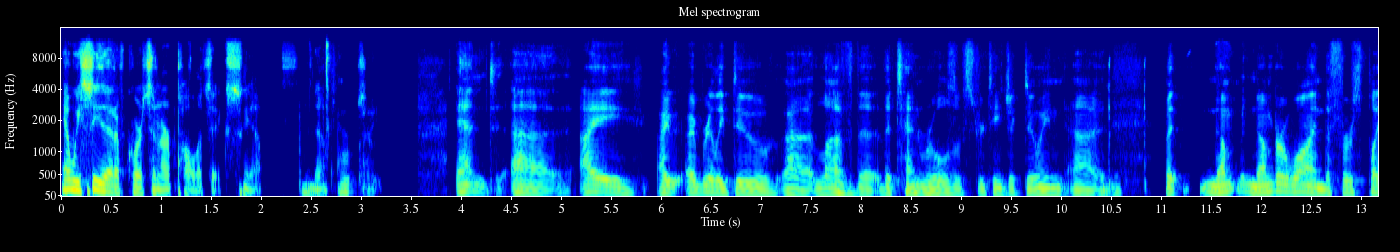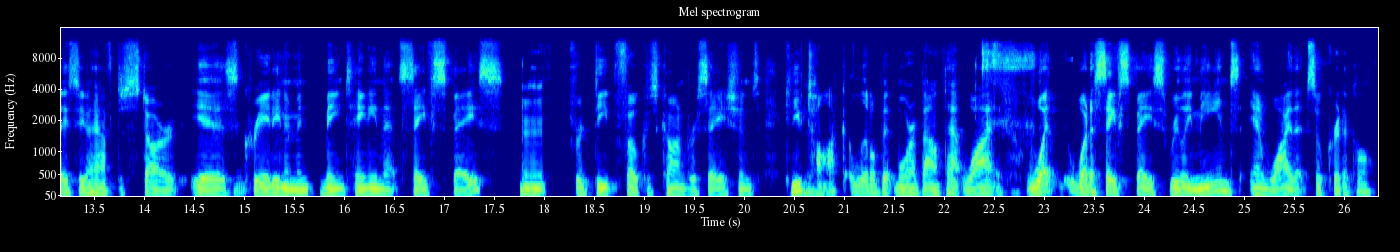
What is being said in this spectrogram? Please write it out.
and we see that, of course, in our politics. Yeah. No. And uh, I, I, I really do uh, love the the ten rules of strategic doing. Uh, mm-hmm but num- number one the first place you have to start is mm. creating and maintaining that safe space mm-hmm. for deep focused conversations can you mm-hmm. talk a little bit more about that why what what a safe space really means and why that's so critical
